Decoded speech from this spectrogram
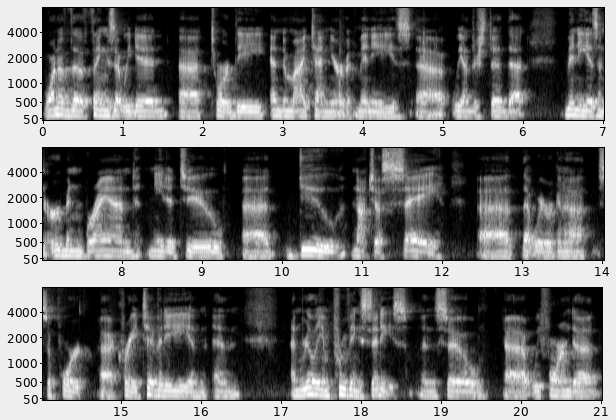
One of the things that we did uh, toward the end of my tenure at Mini is uh, we understood that Mini, as an urban brand, needed to uh, do, not just say, uh, that we were going to support uh, creativity and and and really improving cities. And so uh, we formed a,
